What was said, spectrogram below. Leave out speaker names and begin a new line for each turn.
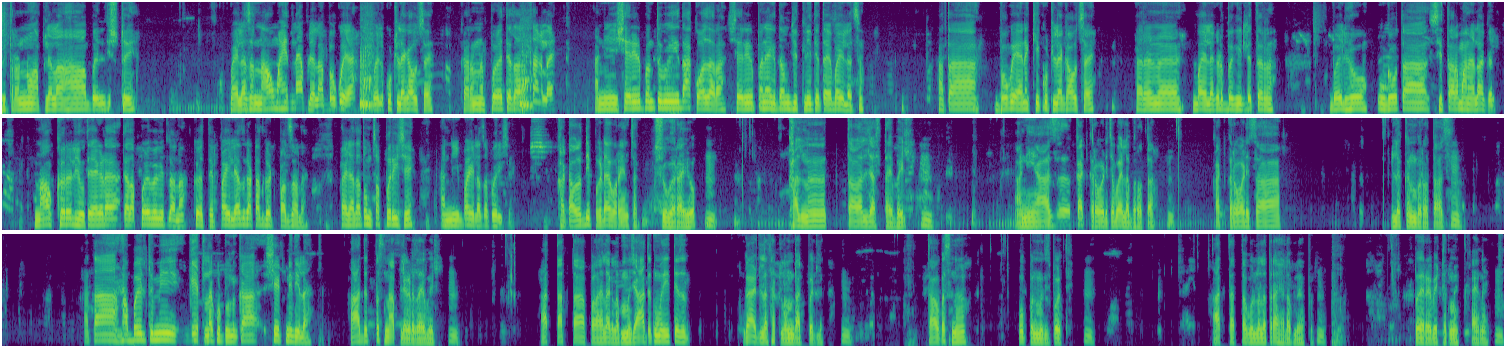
मित्रांनो आपल्याला हा बैल दिसतोय. बैलाचं नाव माहीत नाही आपल्याला. बघूया बैल कुठल्या गावचा आहे. कारण पळ त्याचा चांगला आहे. आणि शरीर पण तुम्ही दाखवा जरा. शरीर पण एकदम जिथली तिथं आहे बैलाचं. आता बघूया नक्की कुठल्या गावचं आहे. कारण बैलाकडे बघितलं तर बैल ह्यो उगवता सितारा म्हणायला लागल नाव करल ह्यो त्याकडे त्याला पळ बघितला ना कळते पहिल्याच गटात गटपात झाला पहिल्यांदा तुमचा परिचय आणि बैलाचा परिचय
खटावला दीपक ड्रायव्हर यांचा शुगर आहे हो
हम्म.
खालनं तळाला जास्त आहे बैल
हम्म.
आणि आज काटकरवाडीच्या बैला बरं होता. काटकरवाडीचा लखन बरं होता आज
हम्म. आता हा बैल तुम्ही घेतला कुठून? का शेटने दिला?
आदतपासून आपल्याकडे आहे बैल.
हम्म.
आत्ता आत्ता पळायला लागला. म्हणजे आदत मध्ये त्याचं गाडीला थटलं आणि दाट पडलं.
हम्म.
तेव्हापासून ओपन मध्येच पळते
हम्म.
आत्ता आत्ता गुलालात राहायला लागलोय आपण. पैर भेटत नाहीत काय नाही.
